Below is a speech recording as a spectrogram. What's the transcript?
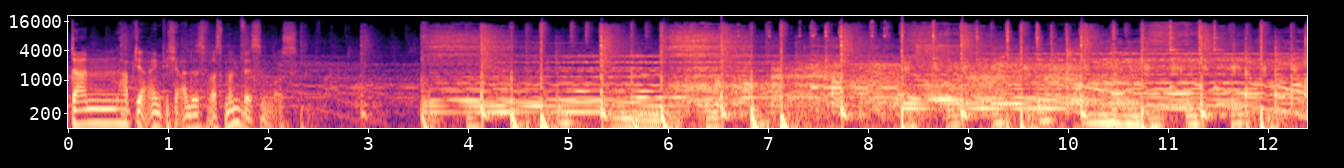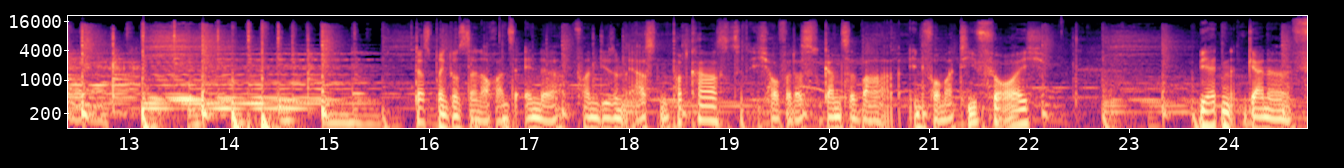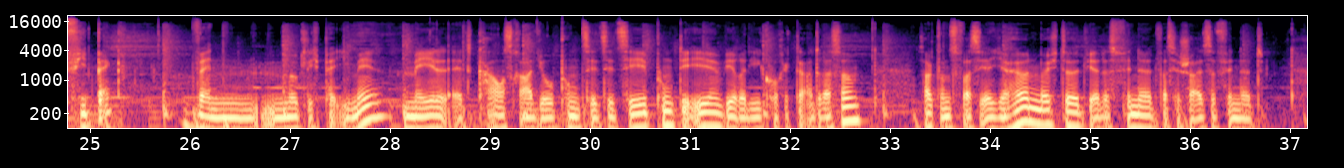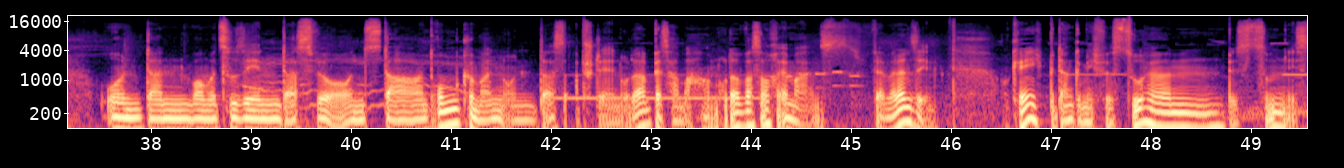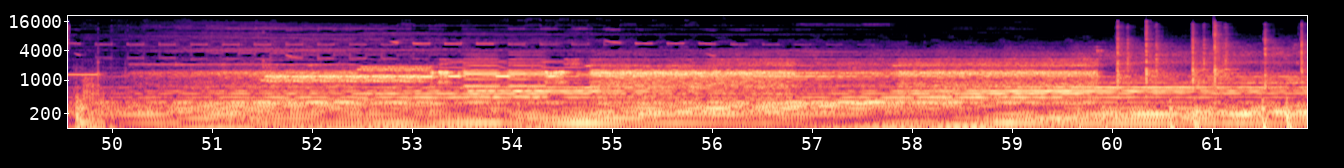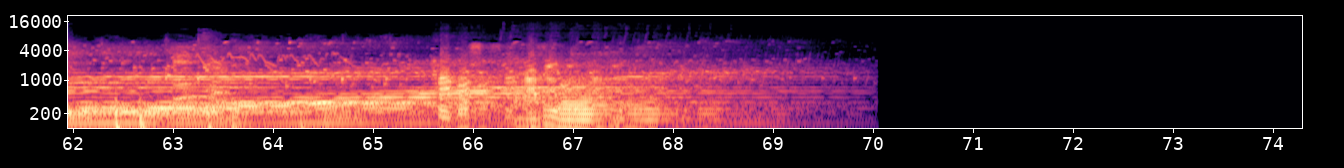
Dann habt ihr eigentlich alles, was man wissen muss. Das bringt uns dann auch ans Ende von diesem ersten Podcast. Ich hoffe, das Ganze war informativ für euch. Wir hätten gerne Feedback, wenn möglich per E-Mail. Mail at chaosradio.ccc.de wäre die korrekte Adresse. Sagt uns, was ihr hier hören möchtet, wie ihr das findet, was ihr scheiße findet. Und dann wollen wir zusehen, dass wir uns da drum kümmern und das abstellen oder besser machen oder was auch immer. Das werden wir dann sehen. Okay, ich bedanke mich fürs Zuhören. Bis zum nächsten Mal.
